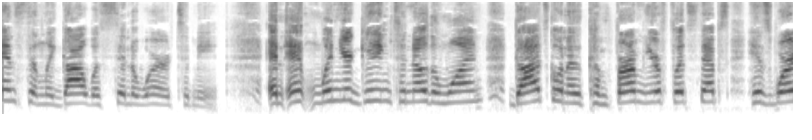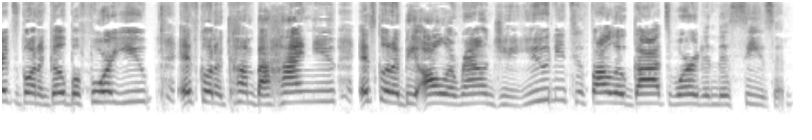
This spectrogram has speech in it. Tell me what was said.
instantly God would send a word to me. And, and when you're getting to know the one, God's going to confirm your footsteps. His word's going to go before you. It's going to come behind you. It's going to be all around you. You need to follow God's word in this season.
